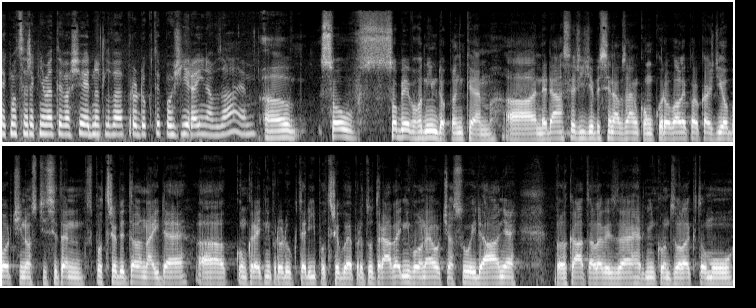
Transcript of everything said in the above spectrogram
jak moc se řekněme, ty vaše jednotlivé produkty požírají navzájem? Uh, jsou v sobě vhodným doplňkem. A nedá se říct, že by si navzájem konkurovali. Pro každý obor činnosti si ten spotřebitel najde konkrétní produkt, který potřebuje. Proto trávení volného času ideálně velká televize, herní konzole k tomu,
